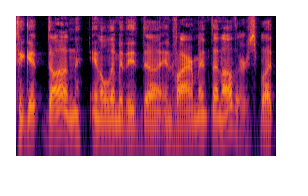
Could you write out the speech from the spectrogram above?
to get done in a limited uh, environment than others. But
